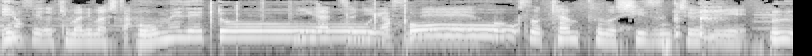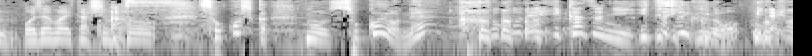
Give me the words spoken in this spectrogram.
遠征が決まりました。おめでとう。2月にですねホークスのキャンプのシーズン中にうん。お邪魔いたします、もうそこしかもうそこよね？そこで行かずに いつ行くの？みたいな。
